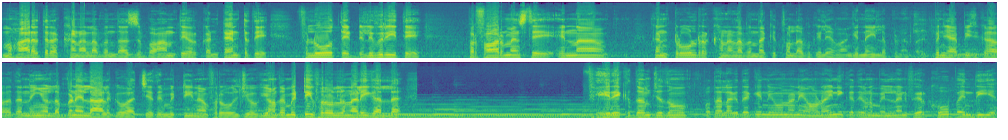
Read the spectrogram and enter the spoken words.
ਮੁਹਾਰਤ ਰੱਖਣ ਵਾਲਾ ਬੰਦਾ ਜ਼ੁਬਾਨ ਤੇ ਔਰ ਕੰਟੈਂਟ ਤੇ ਫਲੋ ਤੇ ਡਿਲੀਵਰੀ ਤੇ ਪਰਫਾਰਮੈਂਸ ਤੇ ਇੰਨਾ ਕੰਟਰੋਲ ਰੱਖਣ ਵਾਲਾ ਬੰਦਾ ਕਿੱਥੋਂ ਲੱਭ ਕੇ ਲਿਆਵਾਂਗੇ? ਨਹੀਂ ਲੱਭਣਾ ਪੰਜਾਬੀ ਚ ਕਹਾਵਤ ਹੈ, ਨਹੀਂ ਉਹ ਲੱਭਣੇ ਲਾਲ ਗਵਾਚੇ ਤੇ ਮਿੱਟੀ ਨਾ ਫਰੋਲ ਜੋਗੀ। ਹੁਣ ਤਾਂ ਮਿੱਟੀ ਫਰੋਲਣ ਵਾਲੀ ਗੱਲ ਹੈ। ਫਿਰ ਇੱਕਦਮ ਜਦੋਂ ਪਤਾ ਲੱਗਦਾ ਕਿ ਨਹੀਂ ਉਹਨਾਂ ਨੇ ਆਉਣਾ ਹੀ ਨਹੀਂ ਕਦੇ ਹੁਣ ਮਿਲਣਾ ਨਹੀਂ ਫਿਰ ਖੋ ਪੈਂਦੀ ਹੈ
